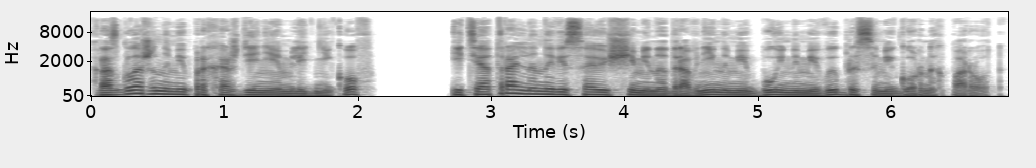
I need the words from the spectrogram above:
разглаженными прохождением ледников и театрально нависающими над равнинами буйными выбросами горных пород.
